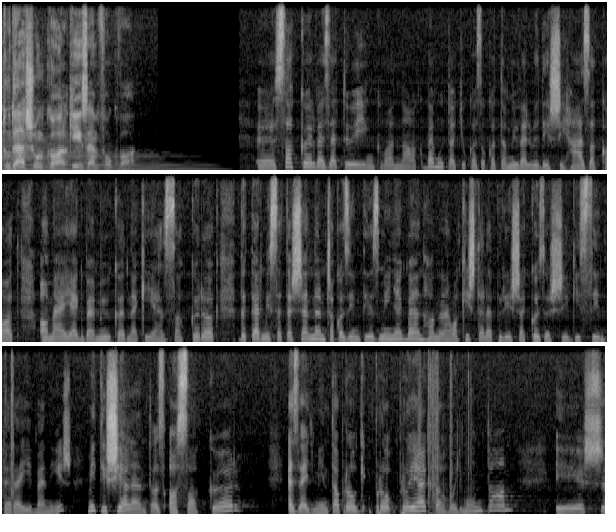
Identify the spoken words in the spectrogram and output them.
Tudásunkkal kézenfogva szakkörvezetőink vannak, bemutatjuk azokat a művelődési házakat, amelyekben működnek ilyen szakkörök, de természetesen nem csak az intézményekben, hanem a kis települések közösségi szintereiben is. Mit is jelent az a szakkör? Ez egy mintaprojekt, ahogy mondtam, és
